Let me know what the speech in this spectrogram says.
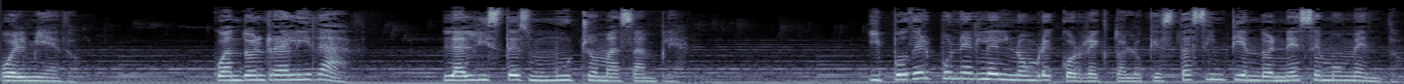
o el miedo, cuando en realidad la lista es mucho más amplia. Y poder ponerle el nombre correcto a lo que estás sintiendo en ese momento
